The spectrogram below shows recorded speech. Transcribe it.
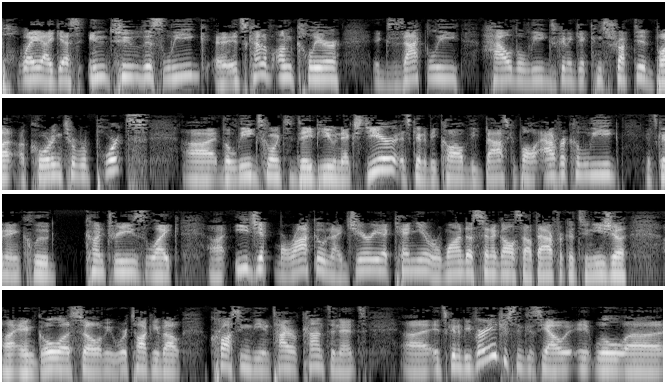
play, I guess, into this league. Uh, It's kind of unclear exactly how the league's going to get constructed, but according to reports, uh, the league's going to debut next year. It's going to be called the Basketball Africa League. It's going to include countries like uh, Egypt, Morocco, Nigeria, Kenya, Rwanda, Senegal, South Africa, Tunisia, uh, Angola. So, I mean, we're talking about crossing the entire continent. Uh, it's going to be very interesting to see how it will uh,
